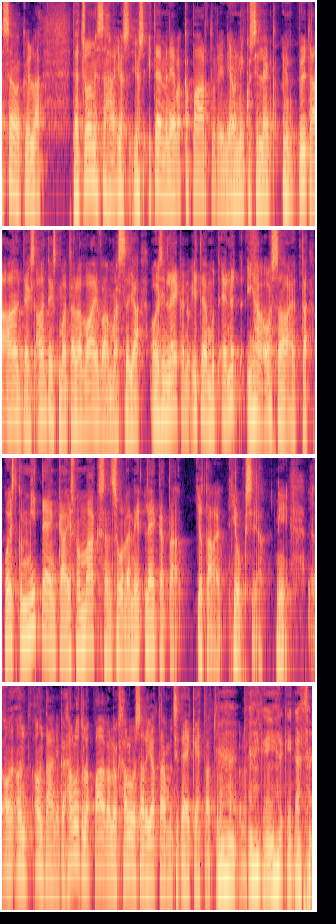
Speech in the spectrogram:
se on kyllä – tai Suomessahan, jos, jos itse menee vaikka parturiin, niin on niin kuin silleen, niin kuin pyytää anteeksi, anteeksi, mä oon täällä vaivaamassa ja olisin leikannut itse, mutta en nyt ihan osaa, että voisitko mitenkään, jos mä maksan sulle, niin leikata jotain hiuksia. Niin on, on, on tämä niin kuin, haluaa tulla palveluksi, haluaa saada jotain, mutta sitten ei kehtaa tulla palveluksi. Ehkä Irki katsoi,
